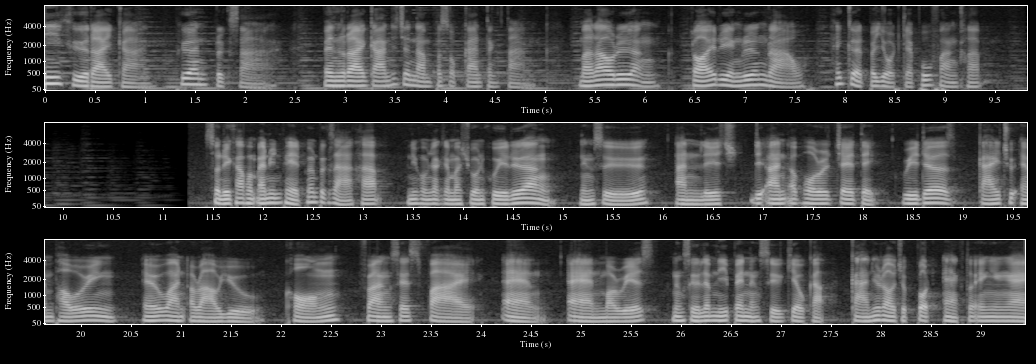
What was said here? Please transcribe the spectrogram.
นี่คือรายการเพื่อนปรึกษา เป็นรายการที่จะนำประสบการณ์ต่างๆ มาเล่าเรื่องร้อยเรียงเรื่องราว ให้เกิดประโยชน์แก่ผู้ฟังครับ สวัสดีครับ ผมแอดมินเพจเพื่อนปรึกษาครับวันนี้ผมอยากจะมาชวนคุยเรื่อง หนังสือ Unleash the Unapologetic Reader's Guide to Empowering Everyone Around You ของ Frances Fay and Anne Morris หนังสือเล่มนี้เป็นหนังสือเกี่ยวกับการที่เราจะปลดแอกตัวเองยังไง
